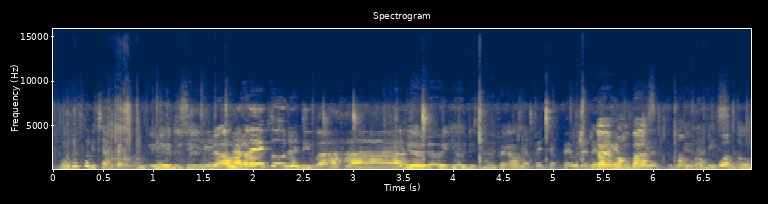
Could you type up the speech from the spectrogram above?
Gue udah tuh udah capek banget. iya udah sih Iya, udah karena itu udah dibahas. udah udah iya udah capek ah Capek-capek udah enggak emang bahas tentang perempuan tau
